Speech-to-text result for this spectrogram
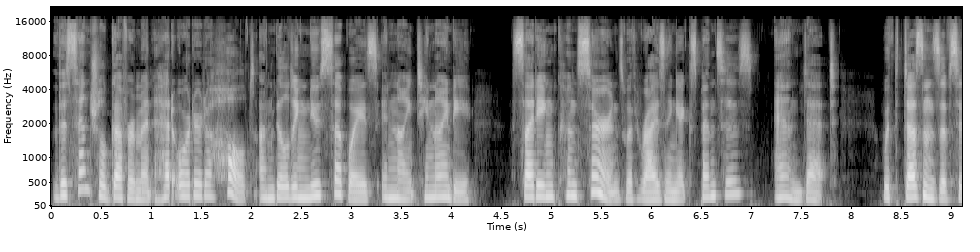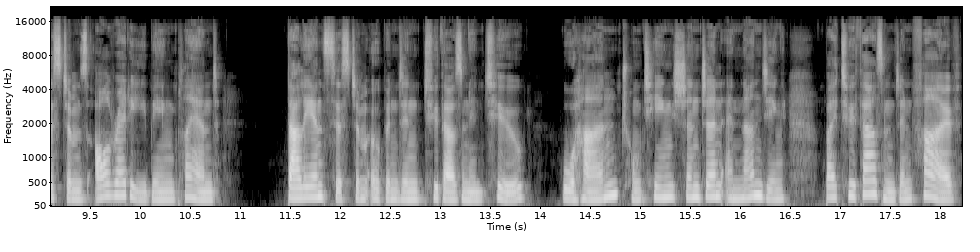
The central government had ordered a halt on building new subways in 1990, citing concerns with rising expenses and debt, with dozens of systems already being planned. Dalian's system opened in 2002, Wuhan, Chongqing, Shenzhen, and Nanjing by 2005.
